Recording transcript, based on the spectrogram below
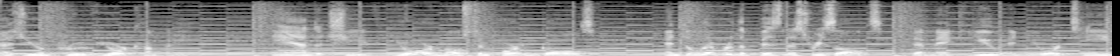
as you improve your company and achieve your most important goals and deliver the business results that make you and your team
